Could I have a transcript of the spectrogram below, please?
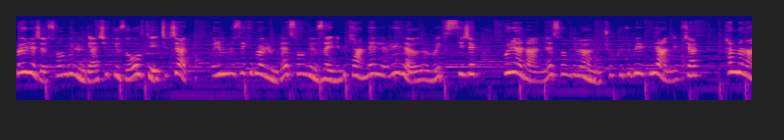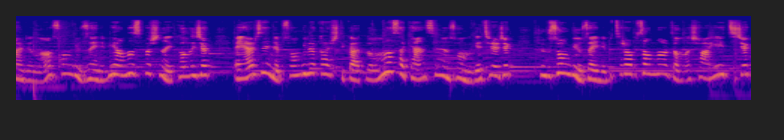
Böylece Songül'ün gerçek yüzü ortaya çıkacak. Önümüzdeki bölümde Songül Zeynep'i kendi elleriyle öldürmek isteyecek. Bu nedenle Songül önce çok kötü bir plan yapacak. Hemen ardından Songül Zeynep'i yalnız başına yakalayacak. Eğer Zeynep Songül'e karşı dikkatli olmazsa kendisinin sonunu getirecek. Çünkü Songül Zeynep'i trabzanlardan aşağıya itecek.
